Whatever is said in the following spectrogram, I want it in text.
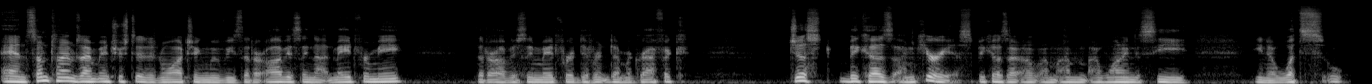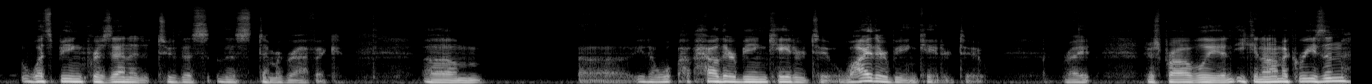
And sometimes I'm interested in watching movies that are obviously not made for me, that are obviously made for a different demographic, just because I'm curious, because I, I'm, I'm, I'm wanting to see, you know, what's what's being presented to this this demographic. Um, uh, you know, how they're being catered to, why they're being catered to, right? There's probably an economic reason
